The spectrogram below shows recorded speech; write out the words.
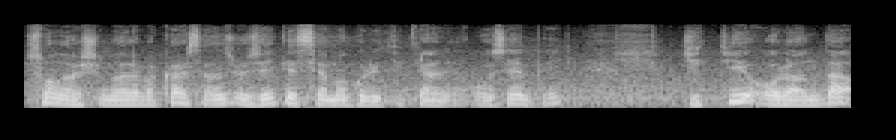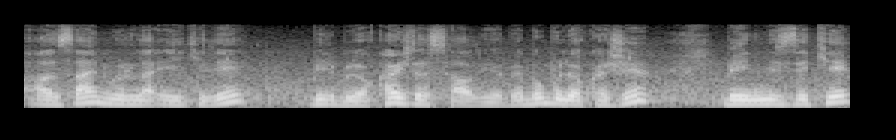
son araştırmalara bakarsanız özellikle semaglutid yani Ozempic ciddi oranda Alzheimer'la ilgili bir blokaj da sağlıyor ve bu blokajı beynimizdeki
